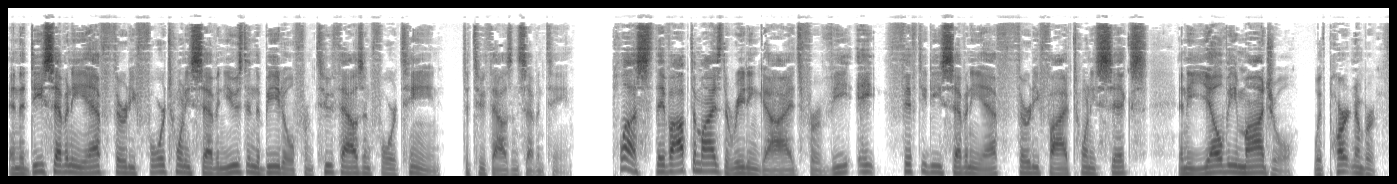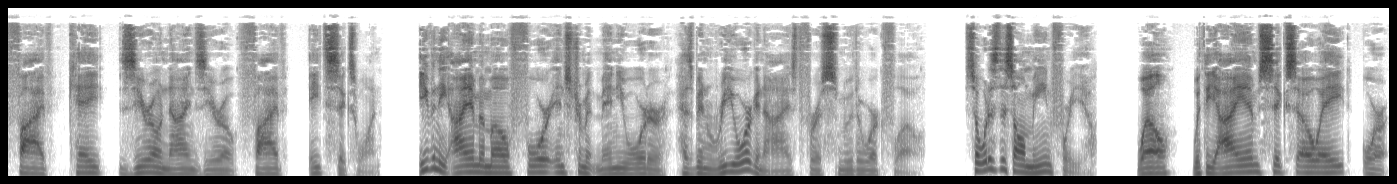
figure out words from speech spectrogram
and the D70F3427 used in the Beetle from 2014 to 2017. Plus, they've optimized the reading guides for V850D70F3526 and the ELV module with part number 5K0905 even the IMMO 4 instrument menu order has been reorganized for a smoother workflow. So what does this all mean for you? Well, with the IM608 or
